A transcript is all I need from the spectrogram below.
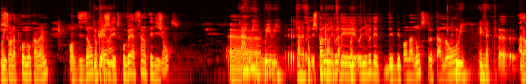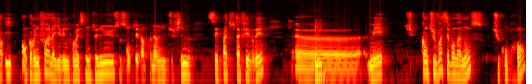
Oui. sur la promo quand même, en disant que je ouais. l'ai trouvée assez intelligente. Euh, Ah oui, oui, oui. T'as raison. Je parle au niveau, des, Oui. au niveau des, des, des bandes annonces notamment. Oui, exact. Alors, il- encore une fois, là, il y avait une promesse non tenue. Ce sont les 20 premières minutes du film. C'est pas tout à fait vrai. Euh, Mais tu- quand tu vois ces bandes annonces, tu comprends,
